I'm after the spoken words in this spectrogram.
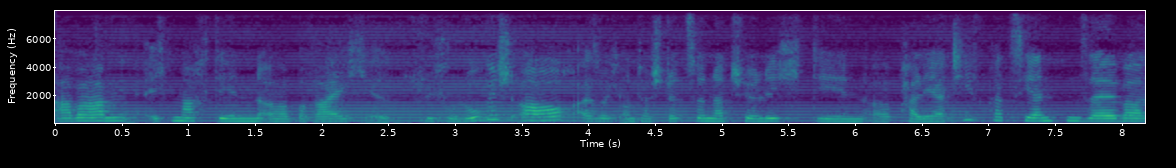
Aber ähm, ich mache den äh, Bereich äh, psychologisch auch. Also ich unterstütze natürlich den äh, Palliativpatienten selber,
